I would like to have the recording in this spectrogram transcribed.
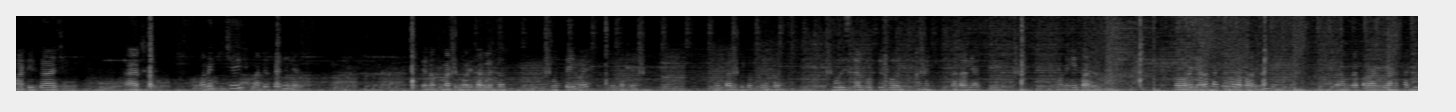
মাটির কাজ আর অনেক কিছুই মাটির কাজে জানি। কেন কি মাটির বাড়ি থাকলে তো করতেই হয় লেপাতে লেপালেপি করতে হয়, পরিষ্কার করতে হয়, অনেক কাটারি আছে, অনেকেই পারে শহরে যারা থাকে ওরা পারে না আমরা পাড়া গ্রামে থাকি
